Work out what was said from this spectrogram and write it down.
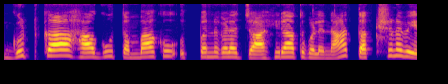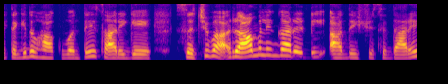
ಗುಟ್ಕಾ ಹಾಗೂ ತಂಬಾಕು ಉತ್ಪನ್ನಗಳ ಜಾಹೀರಾತುಗಳನ್ನ ತಕ್ಷಣವೇ ತೆಗೆದುಹಾಕುವಂತೆ ಸಾರಿಗೆ ಸಚಿವ ರಾಮಲಿಂಗಾರೆಡ್ಡಿ ಆದೇಶಿಸಿದ್ದಾರೆ.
